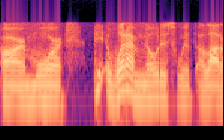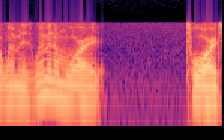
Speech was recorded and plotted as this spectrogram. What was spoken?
are more what I've noticed with a lot of women is women are more towards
